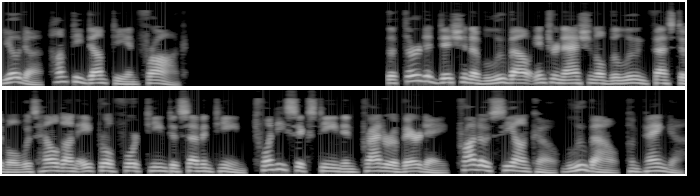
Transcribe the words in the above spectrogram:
Yoda, Humpty Dumpty and Frog. The third edition of Lubao International Balloon Festival was held on April 14-17, 2016 in Pradera Verde, Prado Siangco, Lubao, Pampanga.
